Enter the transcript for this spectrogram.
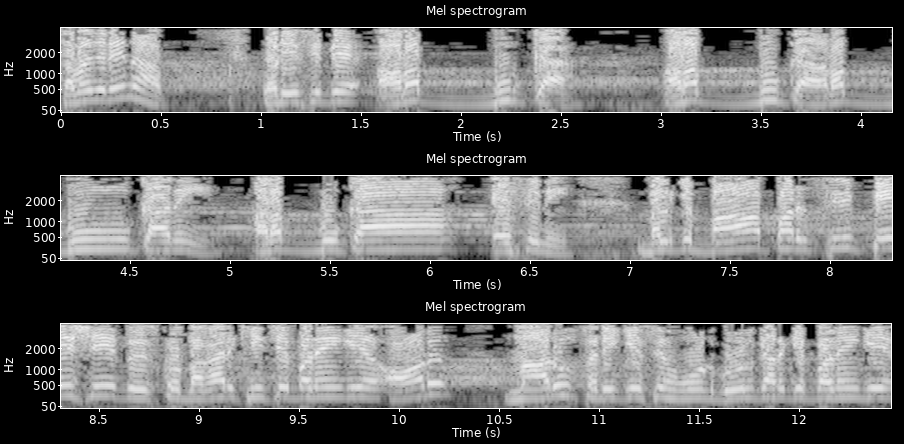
سمجھ رہے نا آپ؟ اور اسی پہ اربو کا ربو کا ربو کا نہیں ربو کا ایسے نہیں، بلکہ با پر صرف پیش ہے تو اس کو بغیر کھینچے پڑھیں گے اور معروف طریقے سے ہونٹ گول کر کے پڑھیں گے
